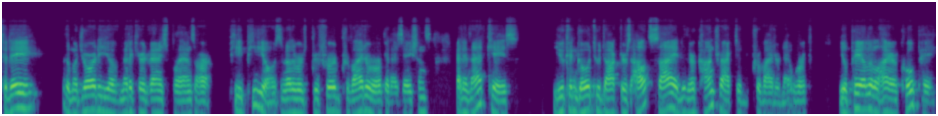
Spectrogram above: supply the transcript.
today, the majority of Medicare Advantage plans are PPOs, in other words, preferred provider organizations. And in that case, you can go to doctors outside their contracted provider network. You'll pay a little higher copay,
